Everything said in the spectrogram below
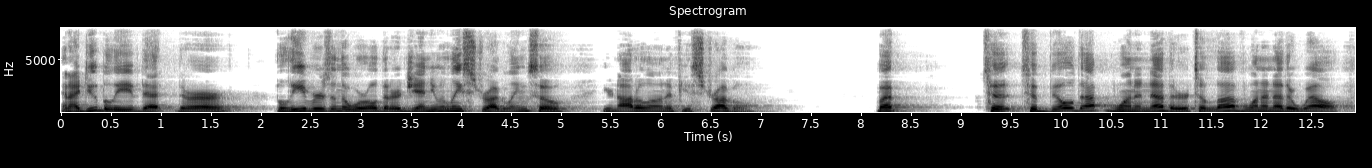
And I do believe that there are believers in the world that are genuinely struggling, so you're not alone if you struggle. But to, to build up one another, to love one another well,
